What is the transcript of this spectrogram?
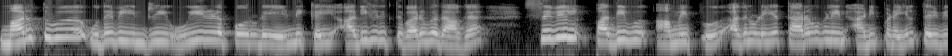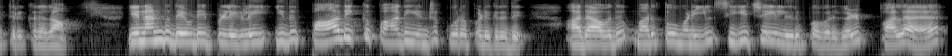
மருத்துவ உதவியின்றி உயிரிழப்போருடைய எண்ணிக்கை அதிகரித்து வருவதாக சிவில் பதிவு அமைப்பு அதனுடைய தரவுகளின் அடிப்படையில் தெரிவித்திருக்கிறதாம். என் அன்பு தேவடைய பிள்ளைகளை இது பாதிக்கு பாதி என்று கூறப்படுகிறது. அதாவது மருத்துவமனையில் சிகிச்சையில் இருப்பவர்கள் பலர்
